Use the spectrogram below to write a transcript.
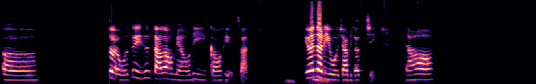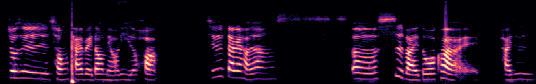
呃，对我自己是搭到苗栗高铁站，因为那离我家比较近，然后就是从台北到苗栗的话，其实大概好像呃四百多块还是。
